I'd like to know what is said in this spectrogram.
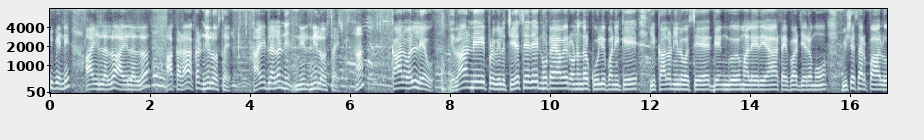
చూపిండి ఆ ఇళ్ళల్లో ఆ ఇళ్ళల్లో అక్కడ అక్కడ నీళ్ళు వస్తాయి. ఆ ఇళ్ళల్లో నీళ్ళు వస్తాయి. కాలువలు లేవు. ఎలా అండి ఇప్పుడు వీళ్ళు చేసేదే నూట యాభై రెండు వందల కూలీ పనికి ఈ కాలువ నీళ్ళు వస్తే డెంగ్యూ మలేరియా టైఫాయిడ్ జ్వరము విషసర్పాలు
